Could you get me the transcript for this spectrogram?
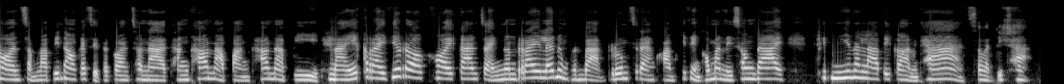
นอนสำหรับพี่น้องเกษตรกรชาวนาทั้งข้าวนาปังข้าวนาปี ไหนใครที่รอคอยการจ่ายเงินไร่ละ 1,000 บาท ร่วมแสดงความคิดเห็นเข้ามาในช่องได้ คลิปนี้นันลาไปก่อนค่ะ สวัสดีค่ะ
